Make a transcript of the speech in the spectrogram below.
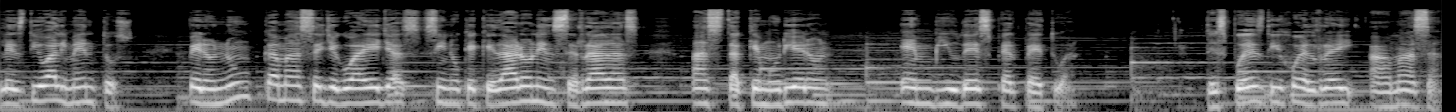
les dio alimentos, pero nunca más se llegó a ellas, sino que quedaron encerradas hasta que murieron en viudez perpetua. Después dijo el rey a Amasa,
